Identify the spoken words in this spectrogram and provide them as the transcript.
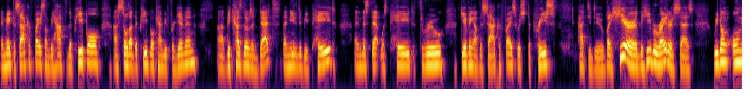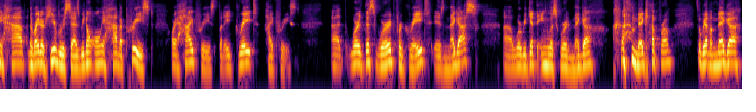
and make the sacrifice on behalf of the people uh, so that the people can be forgiven. Uh, because there was a debt that needed to be paid, and this debt was paid through giving of the sacrifice, which the priests had to do. But here, the Hebrew writer says, we don't only have, the writer of Hebrews says, we don't only have a priest or a high priest, but a great high priest. Uh, where this word for great is megas, uh, where we get the English word mega, mega from. So we have a mega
